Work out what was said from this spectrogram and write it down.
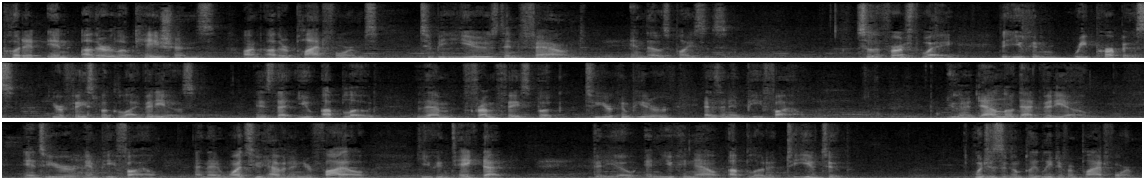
put it in other locations on other platforms to be used and found in those places. So the first way that you can repurpose your Facebook Live videos is that you upload them from Facebook to your computer as an MP file. You're going to download that video into your MP file, and then once you have it in your file, you can take that video and you can now upload it to YouTube, which is a completely different platform.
